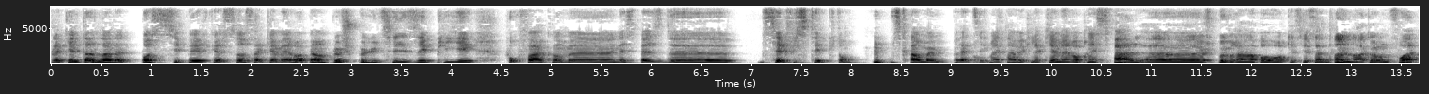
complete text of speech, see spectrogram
la qualité a l'air d'être pas si pire que ça, sa caméra. Puis en plus, je peux l'utiliser plié pour faire comme une espèce de selfie stick. Donc, c'est quand même pratique. maintenant, avec la caméra principale, euh, je peux vraiment pas voir qu'est-ce que ça donne encore une fois.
